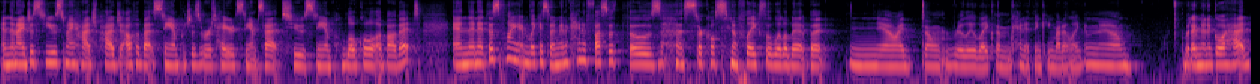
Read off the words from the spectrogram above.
And then I just used my Hodgepodge alphabet stamp, which is a retired stamp set, to stamp local above it. And then at this point, I'm like I said, I'm going to kind of fuss with those circle snowflakes a little bit, but no, I don't really like them. I'm kind of thinking about it like, no, but I'm going to go ahead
